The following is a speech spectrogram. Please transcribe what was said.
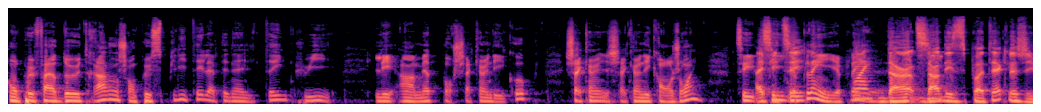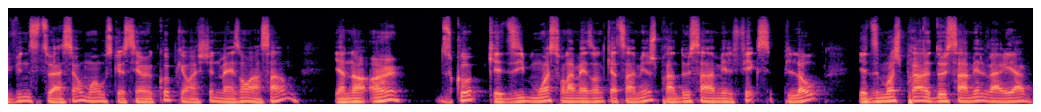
on peut faire deux tranches, on peut splitter la pénalité, puis les en mettre pour chacun des couples, chacun, chacun des conjoints. Il y a plein, il y a plein de- Dans, dans des hypothèques, là, j'ai vu une situation, moi, où ce que c'est un couple qui ont acheté une maison ensemble. Il y en a un du couple qui a dit, moi, sur la maison de 400 000, je prends 200 000 fixes. Puis l'autre, il a dit, moi, je prends un 200 000 variable.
